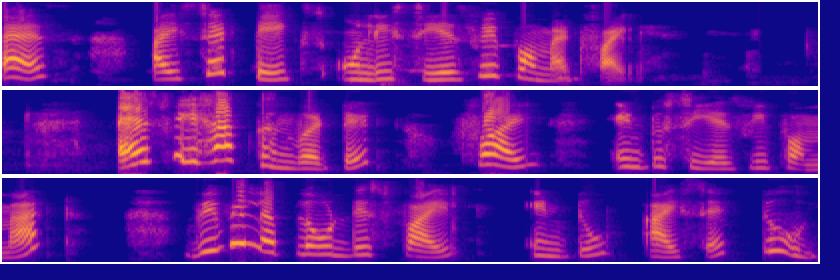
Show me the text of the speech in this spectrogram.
as iSAT takes only CSV format file. As we have converted file into CSV format, we will upload this file into iSAT tool.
